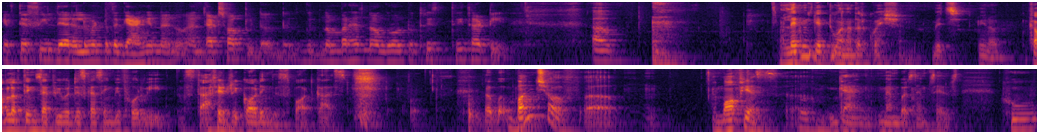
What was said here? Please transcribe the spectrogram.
if they feel they're relevant to the gang and you know and that's how the, the number has now grown to 3 330 Uh, let me get to another question, which, you know, a couple of things that we were discussing before we started recording this podcast. A bunch of uh, Morpheus uh, gang members themselves who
